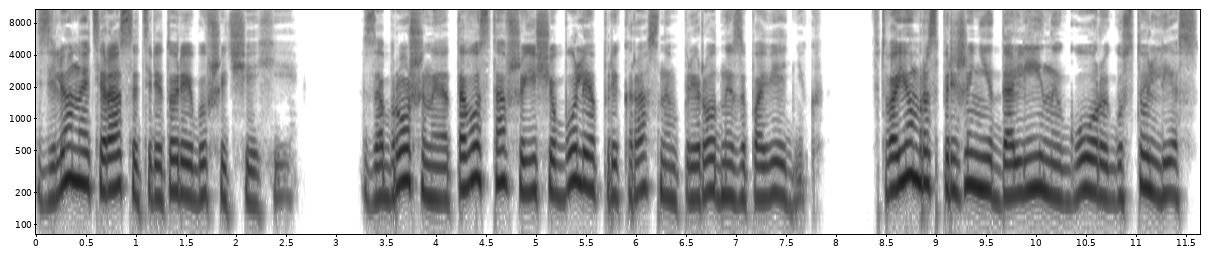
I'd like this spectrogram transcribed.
Зеленая терраса территории бывшей Чехии. Заброшенный, оттого ставший еще более прекрасным природный заповедник. В твоем распоряжении долины, горы, густой лес,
